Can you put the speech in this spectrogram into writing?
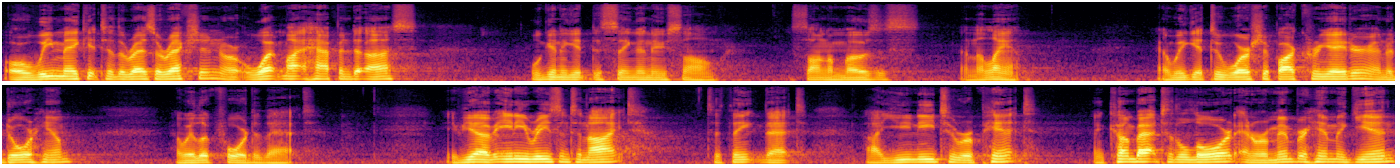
or we make it to the resurrection or what might happen to us, we're going to get to sing a new song the song of Moses and the Lamb. And we get to worship our Creator and adore Him, and we look forward to that. If you have any reason tonight to think that uh, you need to repent and come back to the Lord and remember Him again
